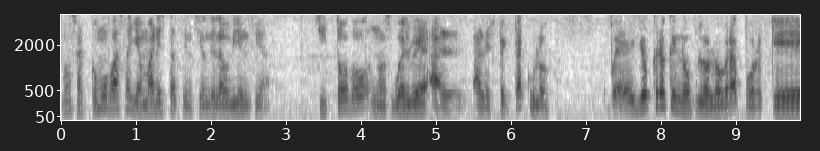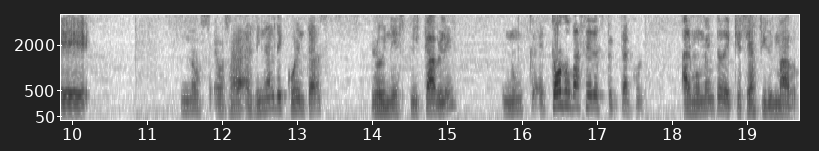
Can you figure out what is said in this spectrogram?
¿no? O sea, ¿cómo vas a llamar esta atención de la audiencia si todo nos vuelve al, al espectáculo? Pues, yo creo que no lo logra porque, no sé, o sea, al final de cuentas, lo inexplicable, nunca, todo va a ser espectáculo al momento de que sea filmado.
